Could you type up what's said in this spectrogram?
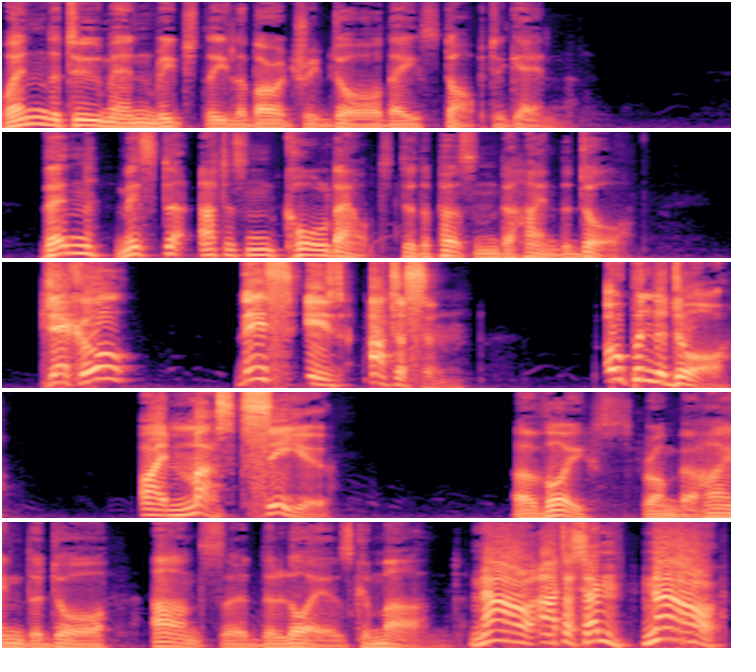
When the two men reached the laboratory door, they stopped again. Then Mr. Utterson called out to the person behind the door. Jekyll, this is Utterson. Open the door. I must see you. A voice from behind the door answered the lawyer's command. Now, Utterson, now!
